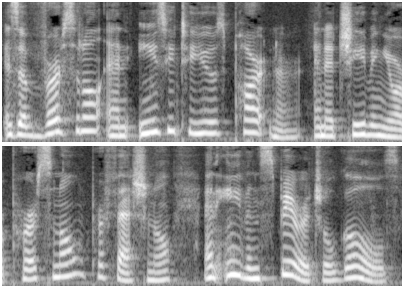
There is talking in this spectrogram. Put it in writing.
is a versatile and easy to use partner in achieving your personal, professional, and even spiritual goals.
